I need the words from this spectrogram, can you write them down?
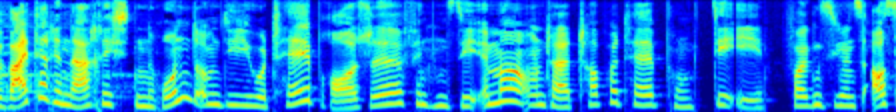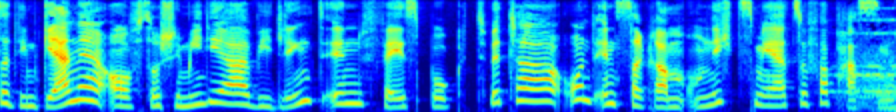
Für weitere Nachrichten rund um die Hotelbranche finden Sie immer unter tophotel.de. Folgen Sie uns außerdem gerne auf Social Media wie LinkedIn, Facebook, Twitter und Instagram, um nichts mehr zu verpassen.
